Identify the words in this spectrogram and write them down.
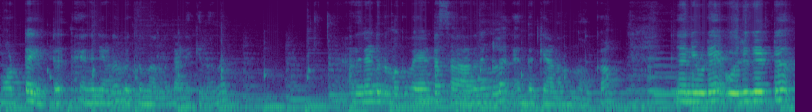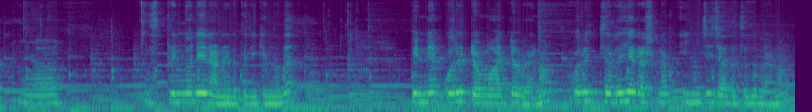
മുട്ടയിട്ട് എങ്ങനെയാണ് വെക്കുന്നതെന്ന് കാണിക്കുന്നത്. അതിനായിട്ട് നമുക്ക് വേണ്ട സാധനങ്ങൾ എന്തൊക്കെയാണെന്ന് നോക്കാം. ഞാനിവിടെ ഒരു കെട്ട് സ്പ്രിംഗ് ഒനിയനാണ് എടുത്തിരിക്കുന്നത്. പിന്നെ ഒരു ടൊമാറ്റോ വേണം. ഒരു ചെറിയ കഷ്ണം ഇഞ്ചി ചതച്ചത് വേണം.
